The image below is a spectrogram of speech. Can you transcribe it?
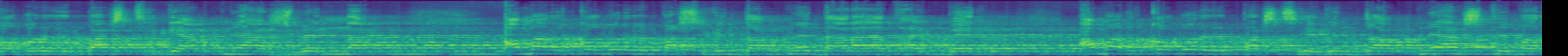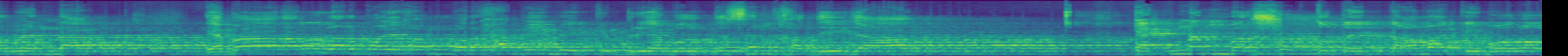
কবরের পাশ থেকে আপনি আসবেন না। আমার কবরের পাশে কিন্তু আপনি দাঁড়ায় থাকবেন। আমার কবরের পাশ থেকে কিন্তু আপনি আসতে পারবেন না। এবার আল্লাহর পয়গম্বর হাবিবে কিবরিয়া বলতেছেন, খাদিজা, এক নাম্বার শর্তটা একটু আমাকে বলো।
